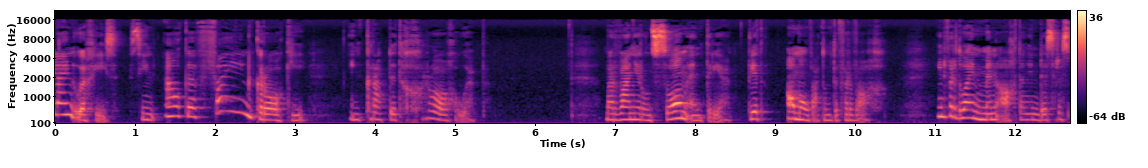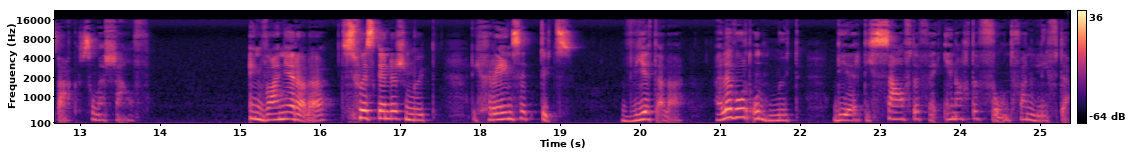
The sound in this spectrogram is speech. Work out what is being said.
klein oogies sien elke fyn kraakie en krap dit graag oop. Maar wanneer ons saam intree, weet almal wat om te verwag en verdwyn minagting en disrespek sommer self. En wanneer hulle, soos kinders moet, die grense toets, weet hulle, hulle word ontmoet deur dieselfde verenigde front van liefde.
